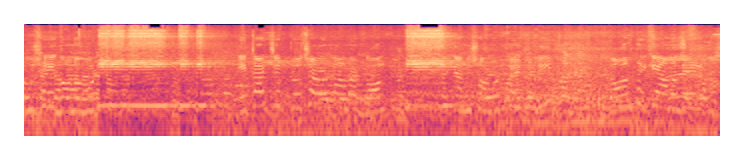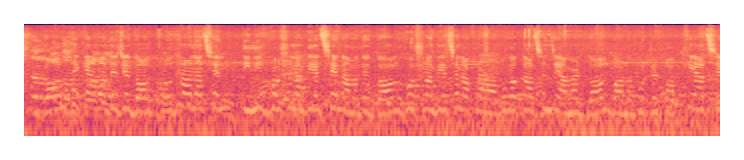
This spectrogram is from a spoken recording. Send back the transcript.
বুঝেই গণভোটে এটার যে প্রচারণা আমার দল করছে সেটাকে আমি সমর্থন করি। দল থেকে আমাদের দল থেকে আমাদের যে দল প্রধান আছেন, তিনি ঘোষণা দিয়েছেন, আমাদের দল ঘোষণা দিয়েছেন। আপনারা অবগত আছেন যে আমার দল গণভোটের পক্ষে আছে।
